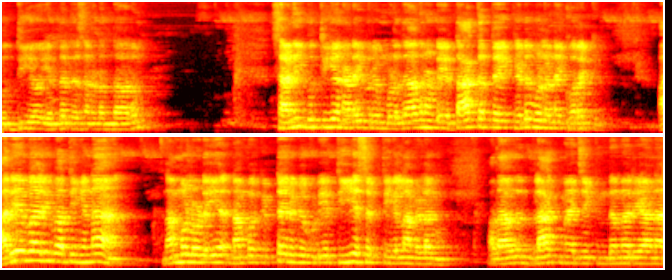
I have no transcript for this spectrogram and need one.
புத்தியோ எந்த திசை நடந்தாலும் சனி புத்தியோ நடைபெறும் பொழுது அதனுடைய தாக்கத்தை கெடுபலனை குறைக்கும். அதே மாதிரி பாத்தீங்கன்னா நம்மளுடைய நம்ம கிட்ட இருக்கக்கூடிய தீய சக்திகள்லாம் விலகும். அதாவது பிளாக் மேஜிக் இந்த மாதிரியான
